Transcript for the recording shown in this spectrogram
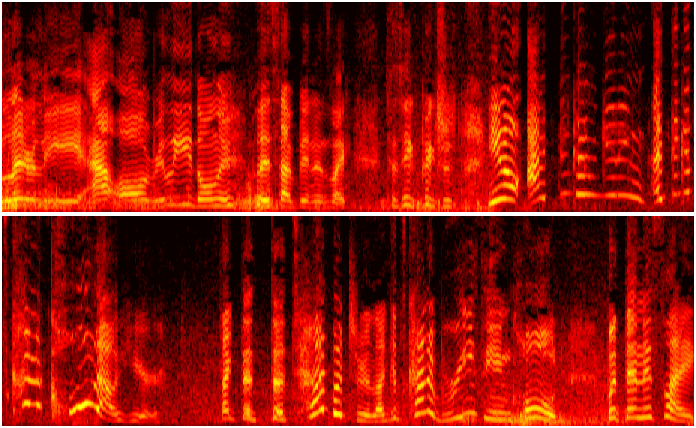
literally at all really the only place i've been is like to take pictures you know i think i'm getting i think it's kind of cold out here like the the temperature like it's kind of breezy and cold but then it's like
